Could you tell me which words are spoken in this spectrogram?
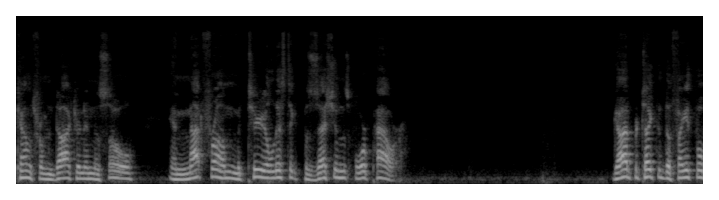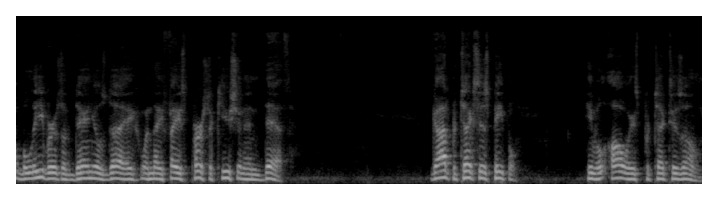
comes from doctrine in the soul and not from materialistic possessions or power. God protected the faithful believers of Daniel's day when they faced persecution and death. God protects his people. He will always protect his own.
